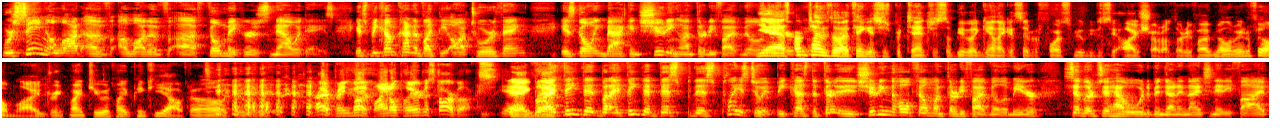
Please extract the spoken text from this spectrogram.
we're seeing a lot of a lot of uh, filmmakers nowadays. It's become kind of like the auteur thing is going back and shooting on 35 millimeter. Yeah, sometimes though I think it's just pretentious. So people, again, like I said before, some people just say, "I shot on 35 millimeter film. I mm. drink my tea with my pinky out." Oh, I bring my vinyl player to Starbucks. Yeah, yeah exactly. But I think that, but I think that this this plays to it because the 30, shooting the whole film on 35 millimeter, similar to how it would have been done in 1985,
